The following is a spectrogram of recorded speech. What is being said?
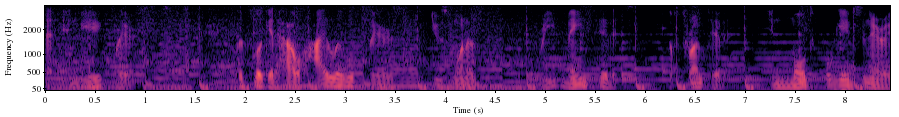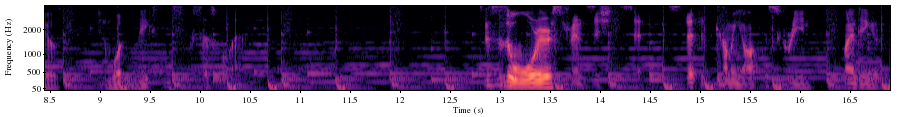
that NBA players use? Let's look at how high level players use one of the three main pivots, the front pivot, in multiple game scenarios and what makes them successful at it. This is a Warriors transition set. Steph is coming off the screen, planting his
